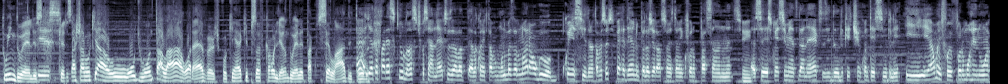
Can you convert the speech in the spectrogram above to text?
substituindo eles. Isso. Porque eles achavam que, ah, o Old One tá lá, whatever. Tipo, quem é que precisa ficar olhando ele? Tá selado e tudo. É, e até parece que o lance, tipo assim, a Nexus ela, ela conectava o mundo, mas ela não era algo conhecido, né? Talvez foi se perdendo pelas gerações também que foram passando, né? Sim. Esse, esse conhecimento da Nexus e do, do que tinha acontecido ali. E, e realmente foi, foram morrendo um a,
